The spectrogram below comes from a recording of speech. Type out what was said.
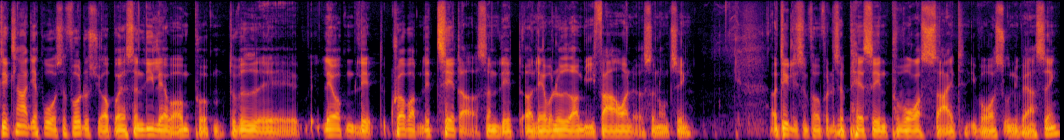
Det er klart, jeg bruger så Photoshop, hvor jeg sådan lige laver om på dem. Du ved, øh, laver dem lidt, cropper dem lidt tættere og sådan lidt, og laver noget om i farverne og sådan nogle ting. Og det er ligesom for at få det til at passe ind på vores site, i vores univers, ikke?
